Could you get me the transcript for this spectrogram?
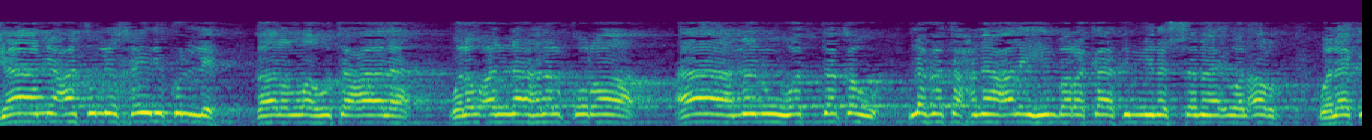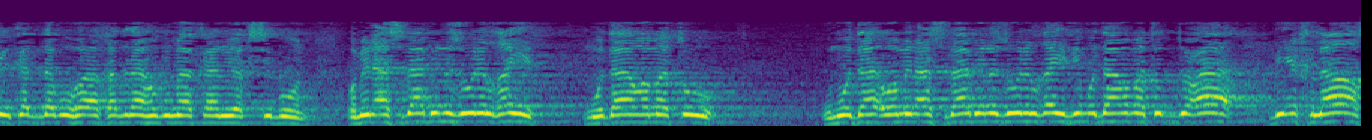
جامعة للخير كله قال الله تعالى ولو أن أهل القرى آمنوا واتقوا لفتحنا عليهم بركات من السماء والأرض ولكن كذبوا فأخذناهم بما كانوا يكسبون. ومن أسباب نزول الغيث مداومة ومن أسباب نزول الغيث مداومة الدعاء بإخلاص.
